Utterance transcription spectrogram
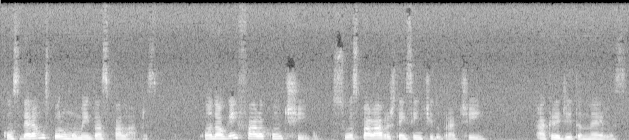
Consideramos por um momento as palavras. Quando alguém fala contigo, suas palavras têm sentido para ti? Acredita nelas?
